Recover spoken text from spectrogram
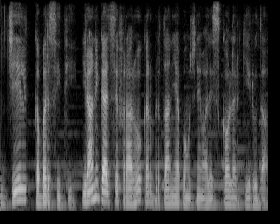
जेल कबर सी थी। ईरानी कैद से फरार होकर बरतानिया पहुँचने वाले स्कॉलर की रुदा।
